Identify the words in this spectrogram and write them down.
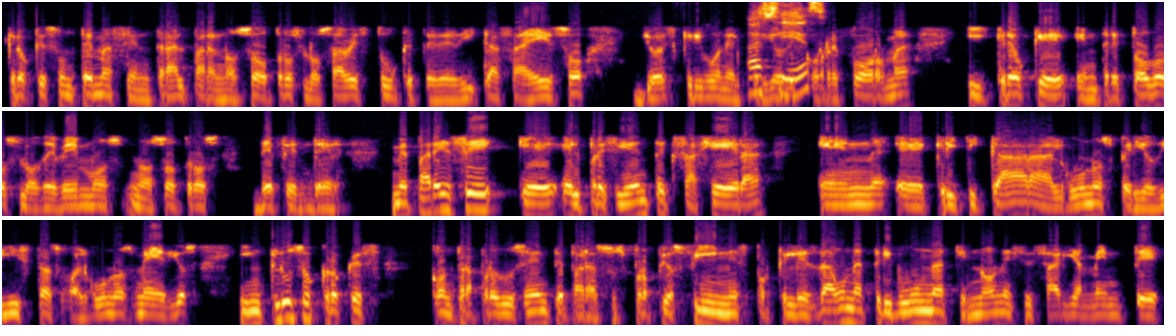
Creo que es un tema central para nosotros, lo sabes tú que te dedicas a eso. Yo escribo en el periódico Reforma y creo que entre todos lo debemos nosotros defender. Me parece que el presidente exagera en eh, criticar a algunos periodistas o algunos medios, incluso creo que es contraproducente para sus propios fines porque les da una tribuna que no necesariamente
